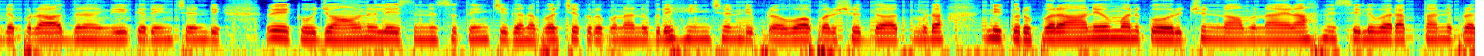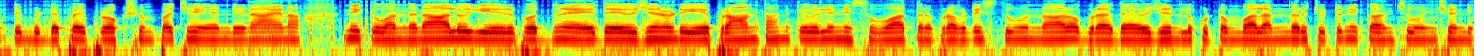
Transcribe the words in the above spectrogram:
బిడ్డ ప్రార్థన అంగీకరించండి. వేకు జామును లేసిన శుతించి గణపరిచే కృపను అనుగ్రహించండి ప్రభా. పరిశుద్ధాత్ముడ నీ కృపరానివ్వమని కోరుచున్నాము నాయన. నీ సిలువ రక్తాన్ని ప్రతి బిడ్డపై ప్రోక్షింప చేయండి నాయన. నీకు వందనాలు. ఏ పొద్దున ఏ దైవజనుడు ఏ ప్రాంతానికి వెళ్ళి నీ సువార్తను ప్రకటిస్తూ ఉన్నారో బ్ర దైవజనులు కుటుంబాలందరి చుట్టూ నీకు అంచు ఉంచండి.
